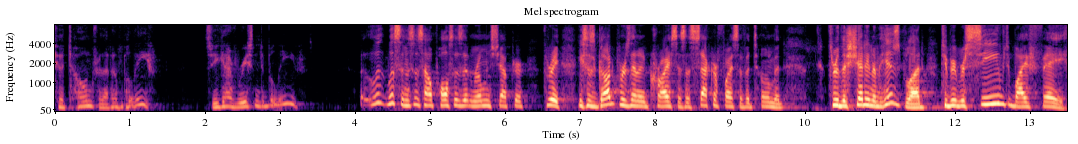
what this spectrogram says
To atone for that unbelief. So you can have reason to believe. Listen, this is how Paul says it in Romans chapter 3. He says, God presented Christ as a sacrifice of atonement through the shedding of his blood to be received by faith.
